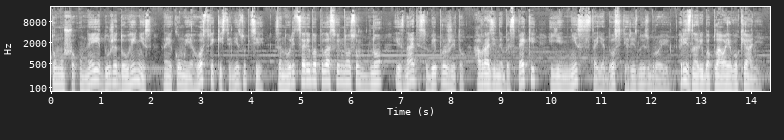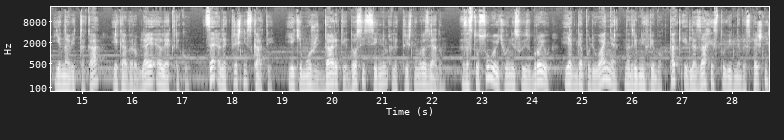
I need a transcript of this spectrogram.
тому що у неї дуже довгий ніс, на якому є гострі кістяні зубці. Зануриться риба пила своїм носом в дно і знайде собі прожиток, а в разі небезпеки її ніс стає досить грізною зброєю. Різна риба плаває в океані, є навіть така, яка виробляє електрику. Це електричні скати, які можуть вдарити досить сильним електричним розрядом. Застосовують вони свою зброю як для полювання на дрібних рибок, так і для захисту від небезпечних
